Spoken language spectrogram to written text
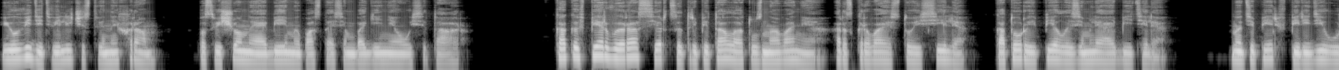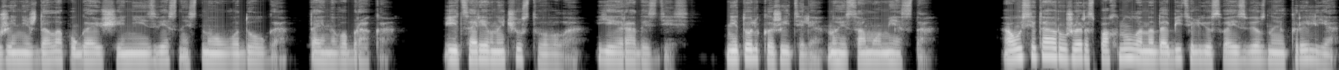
и увидеть величественный храм, посвященный обеим ипостасям богини Ауситаар. Как и в первый раз, сердце трепетало от узнавания, раскрываясь той силе, которой пела земля обители. Но теперь впереди уже не ждала пугающая неизвестность нового долга, тайного брака. И царевна чувствовала, ей рада здесь. Не только жители, но и само место. А Уситар уже распахнула над обителью свои звездные крылья,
